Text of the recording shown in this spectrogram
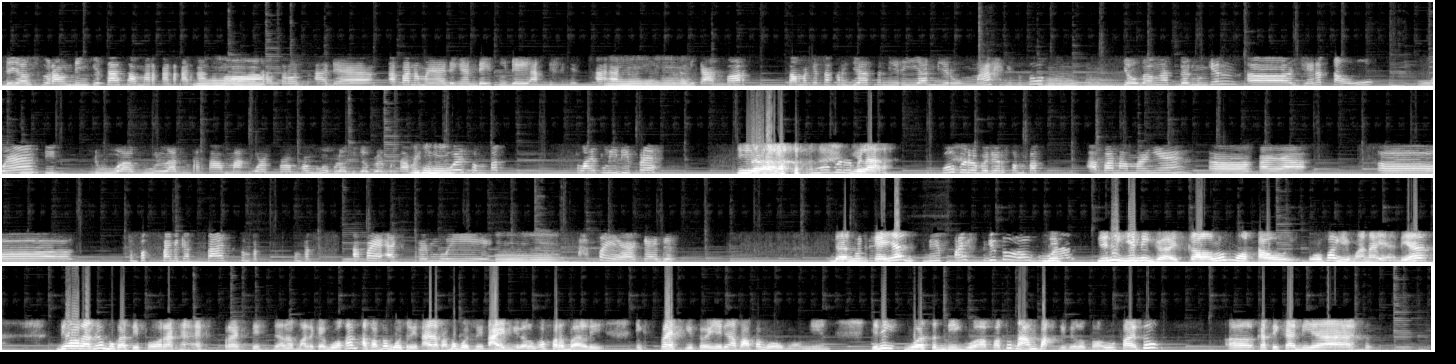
dengan surrounding kita sama rekan-rekan Hmm. kantor terus ada apa namanya dengan day to day aktivitas aktivitas Hmm. kita di kantor sama kita kerja sendirian di rumah itu tuh Hmm. jauh banget dan mungkin eh, Janet tahu gue di dua bulan pertama work from home dua bulan tiga bulan pertama itu gue sempat slightly depressed Iya. gue bener-bener gue bener-bener sempat apa namanya eh, kayak eh sempat panic attack sempat sempat apa ya extremely Hmm. apa ya kayak des Dan kayaknya depressed gitu loh di- gue jadi gini guys, kalau lu mau tahu Ulfa gimana ya, dia dia orangnya bukan tipe orang yang ekspresif dalam hal kayak gue kan apa apa gue ceritain apa apa gue ceritain gitu loh. Gue verbally express gitu ya. Jadi apa apa gue omongin. Jadi gue sedih gue apa tuh nampak gitu loh. Kalau Ulfa itu eh, ketika dia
